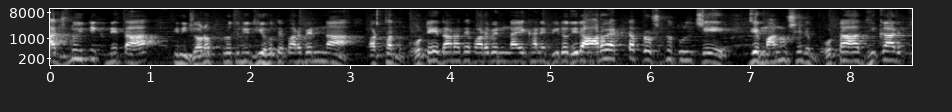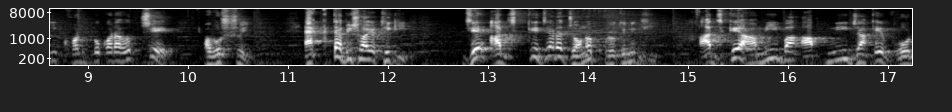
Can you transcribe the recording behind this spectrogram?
রাজনৈতিক নেতা তিনি জনপ্রতিনিধি হতে পারবেন না। অর্থাৎ ভোটে দাঁড়াতে পারবেন না। এখানে বিরোধীরা আরও একটা প্রশ্ন তুলছে যে মানুষের ভোটাধিকার কি খর্ব করা হচ্ছে? অবশ্যই। একটা বিষয় ঠিকই, যে আজকে যারা জনপ্রতিনিধি, আজকে আমি বা আপনি যাকে ভোট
